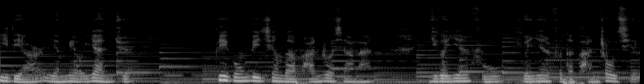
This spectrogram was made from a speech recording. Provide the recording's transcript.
一点儿也没有厌倦，毕恭毕敬地盘坐下来，一个音符一个音符地弹奏起来。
